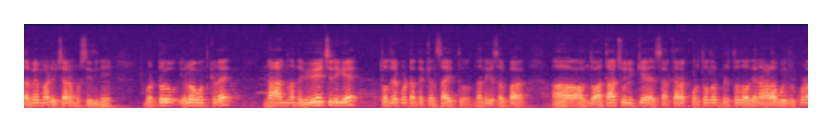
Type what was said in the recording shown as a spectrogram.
ಸಭೆ ಮಾಡಿ ವಿಚಾರ ಮುಡಿಸಿದ್ದೀನಿ ಬಟ್ಟು ಎಲ್ಲೋ ಒಂದು ಕಡೆ ನಾನು ನನ್ನ ವಿವೇಚನೆಗೆ ತೊಂದರೆ ಕೊಟ್ಟಂಥ ಕೆಲಸ ಆಯಿತು. ನನಗೆ ಸ್ವಲ್ಪ ಒಂದು ಹತಾಚೂರಿಕೆ ಸರ್ಕಾರ ಕೊಡ್ತದೋ ಬಿಡ್ತದೋ ಅದೇನೋ ಹಾಳಾಗೋದ್ರು ಕೂಡ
